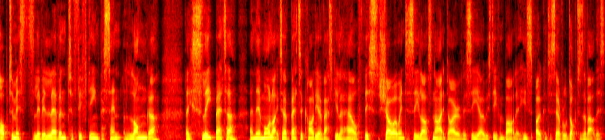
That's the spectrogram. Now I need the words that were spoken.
Optimists live 11 to 15% longer. They sleep better and they're more likely to have better cardiovascular health. This show I went to see last night, Diary of a CEO with Steven Bartlett, he's spoken to several doctors about this.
